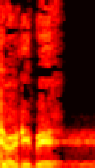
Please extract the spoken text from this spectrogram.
Teddy bear.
